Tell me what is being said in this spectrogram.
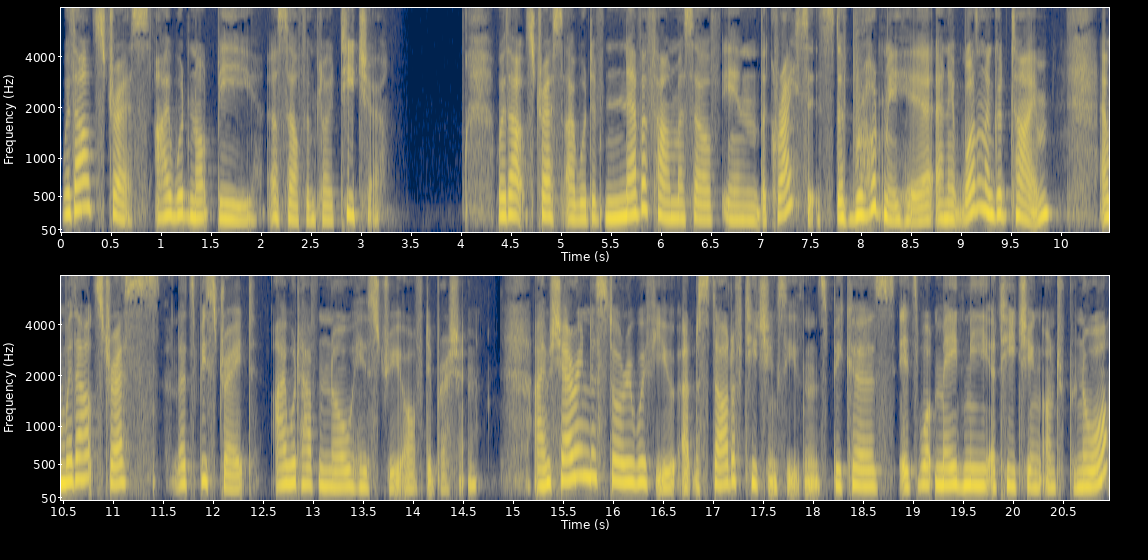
Without stress, I would not be a self employed teacher. Without stress, I would have never found myself in the crisis that brought me here, and it wasn't a good time. And without stress, let's be straight, I would have no history of depression. I'm sharing this story with you at the start of teaching seasons because it's what made me a teaching entrepreneur.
